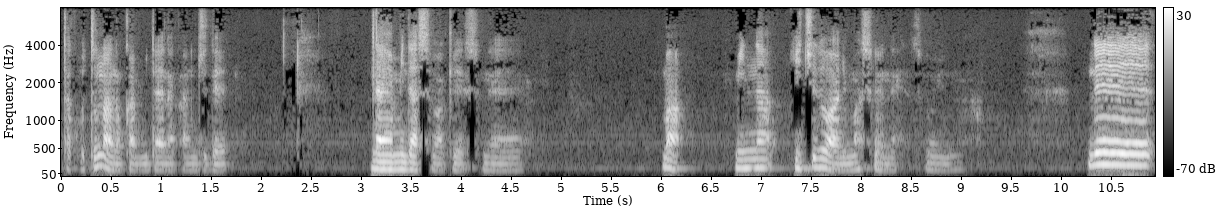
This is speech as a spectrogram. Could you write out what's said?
たことなのかみたいな感じで悩み出すわけですね。まあみんな一度はありますよね、そういうのは。で、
